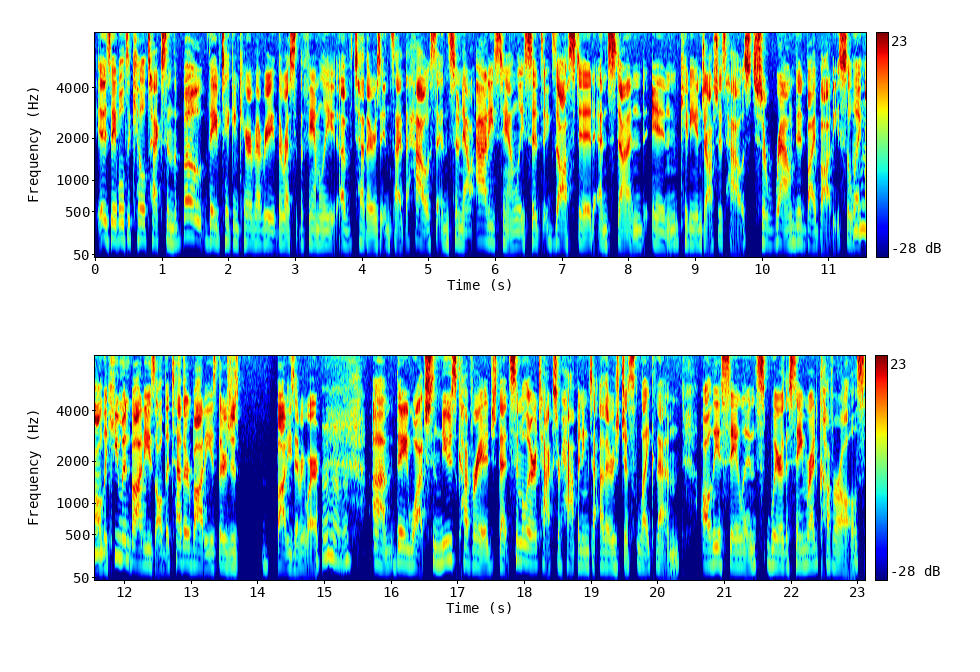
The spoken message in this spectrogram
is able to kill Tex in the boat. They've taken care of every the rest of the family of Tethers inside the house, and so now Addie's family sits exhausted and stunned in Kitty and Josh's house, surrounded by bodies. So like all the human bodies, all the Tether bodies. There's just bodies everywhere. Um, they watch some news coverage that similar attacks are happening to others just like them. All the assailants wear the same red coveralls,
